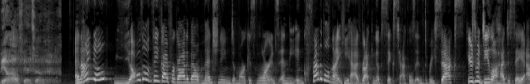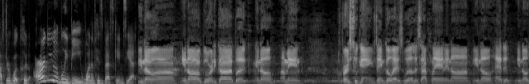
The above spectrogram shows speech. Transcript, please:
be on offense. Um. And I know y'all don't think I forgot about mentioning Demarcus Lawrence and the incredible night he had, racking up six tackles and three sacks. Here's what D Law had to say after what could arguably be one of his best games yet. You know, uh, you know, all glory to God, but you know, I mean first two games didn't go as well as I planned, and uh, you know had to you know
